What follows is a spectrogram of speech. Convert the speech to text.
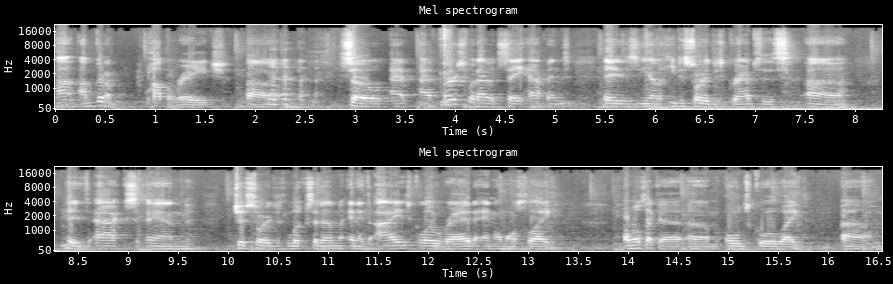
I, I'm gonna pop a rage. Uh, so at, at first, what I would say happens is, you know, he just sort of just grabs his uh, his axe and just sort of just looks at him, and his eyes glow red and almost like almost like a um, old school like um,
